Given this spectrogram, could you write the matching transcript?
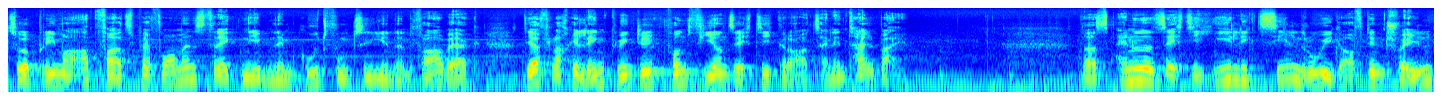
Zur prima Abfahrtsperformance trägt neben dem gut funktionierenden Fahrwerk der flache Lenkwinkel von 64 Grad seinen Teil bei. Das 160e liegt seelenruhig auf dem Trail,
